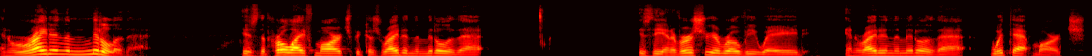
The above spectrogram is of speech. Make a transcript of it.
And right in the middle of that is the pro life march because right in the middle of that is the anniversary of Roe v. Wade. And right in the middle of that, with that march,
